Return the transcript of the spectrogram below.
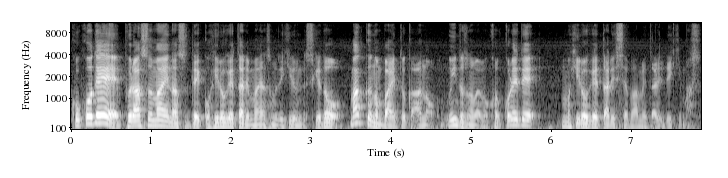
ここでプラスマイナスでこう広げたりマイナスもできるんですけど Mac の場合とかあの Windows の場合もこれでもう広げたり狭めたりできます。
